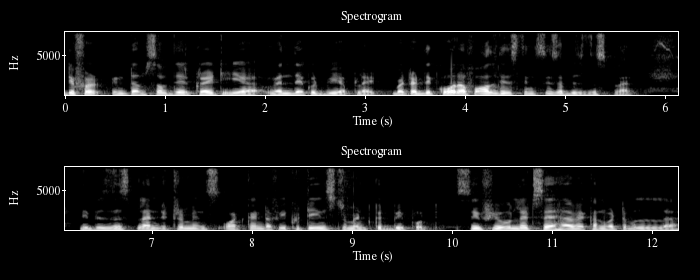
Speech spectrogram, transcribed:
differ in terms of their criteria when they could be applied. But at the core of all these things is a business plan. The business plan determines what kind of equity instrument could be put. So, if you let us say have a convertible uh,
